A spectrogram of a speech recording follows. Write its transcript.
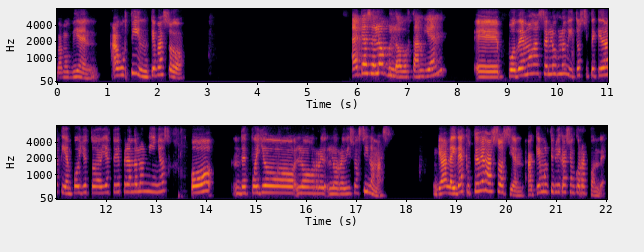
Vamos bien. Agustín, ¿qué pasó? Hay que hacer los globos también. Eh, podemos hacer los globitos si te queda tiempo. Yo todavía estoy esperando a los niños o después yo lo, lo reviso así nomás. Ya, la idea es que ustedes asocien a qué multiplicación corresponde.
